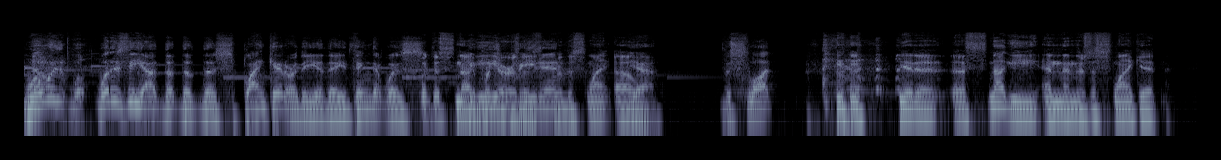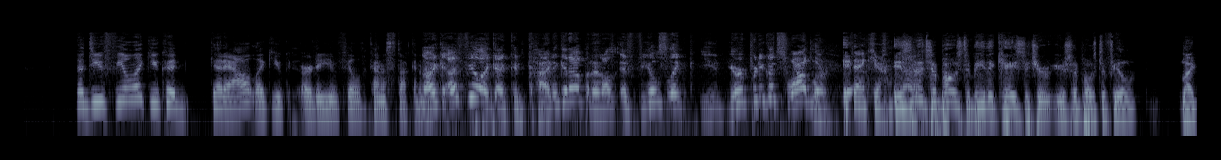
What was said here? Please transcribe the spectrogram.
What was what, what is the, uh, the the the blanket or the the thing that was With the snuggie you put your or the- in or the slang- oh. Yeah, the slut. You had a, a snuggie, and then there's a slanket. Now, do you feel like you could get out, like you, or do you feel kind of stuck in I. I feel like I could kind of get out, but it, also, it feels like you, you're a pretty good swaddler. Thank you. Isn't it supposed to be the case that you're you're supposed to feel like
